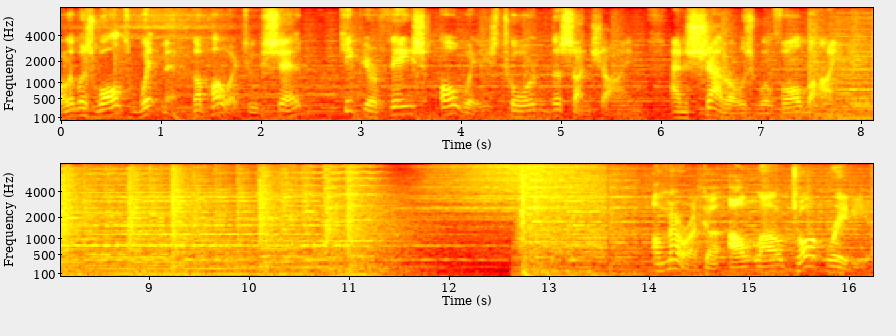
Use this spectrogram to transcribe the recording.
Well, it was Walt Whitman, the poet, who said, Keep your face always toward the sunshine, and shadows will fall behind you. America Out Loud Talk Radio.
